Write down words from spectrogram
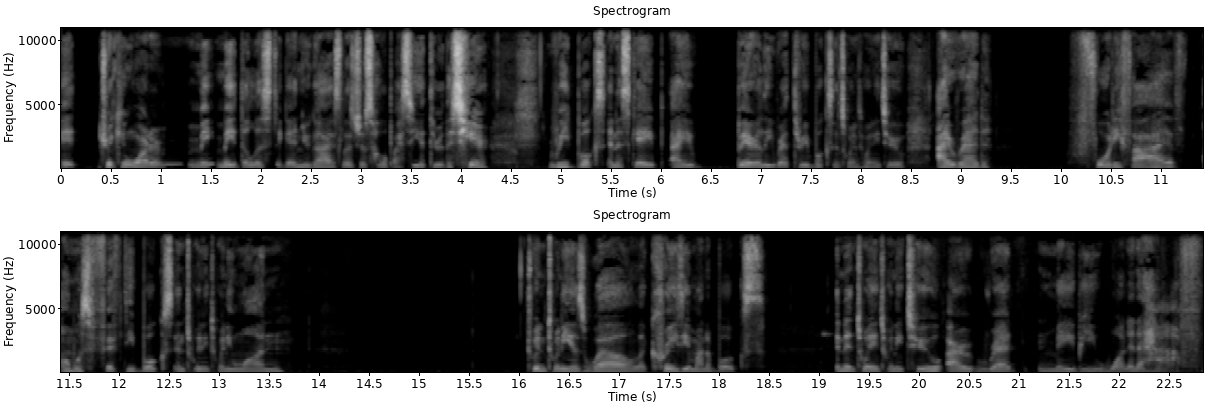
It drinking water made, made the list again, you guys. Let's just hope I see it through this year. Read books and escape. I barely read 3 books in 2022. I read 45, almost 50 books in 2021. 2020 as well, like crazy amount of books. And in 2022 i read maybe one and a half.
